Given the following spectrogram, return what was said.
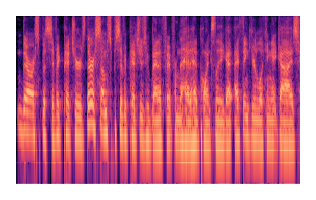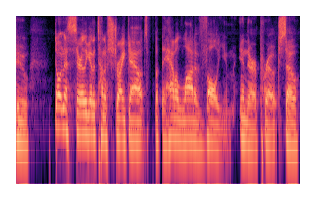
there are specific pitchers. There are some specific pitchers who benefit from the head to head points league. I, I think you're looking at guys who don't necessarily get a ton of strikeouts, but they have a lot of volume in their approach. So,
